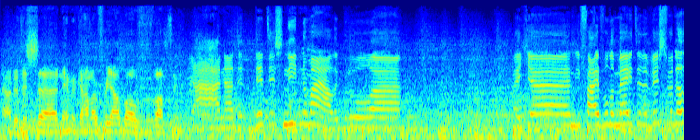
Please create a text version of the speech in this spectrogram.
Ja, dit is, eh, neem ik aan, ook voor jou boven verwachting. Ja, nou, dit, dit is niet normaal. Ik bedoel, weet je, die 500 meter, dan wisten we dat,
